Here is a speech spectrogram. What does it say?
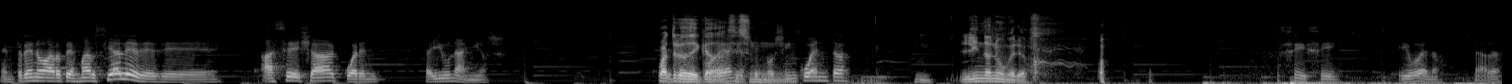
Entreno artes marciales desde hace ya 41 años. Cuatro décadas. es tengo 50. Lindo número. Sí, sí. Y bueno, nada,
